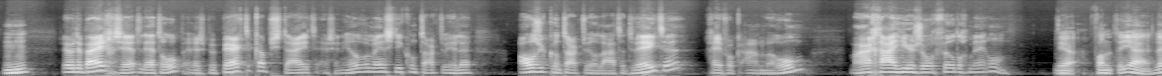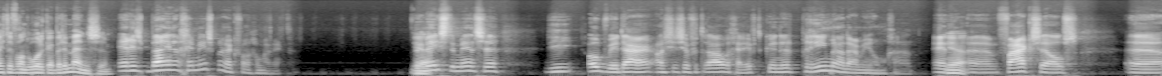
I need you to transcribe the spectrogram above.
Mhm. We hebben erbij gezet, let op, er is beperkte capaciteit. Er zijn heel veel mensen die contact willen. Als u contact wil, laat het weten. Geef ook aan waarom. Maar ga hier zorgvuldig mee om. Ja, van, ja, leg de verantwoordelijkheid bij de mensen. Er is bijna geen misbruik van gemaakt. De Ja. meeste mensen die ook weer daar, als je ze vertrouwen geeft, kunnen prima daarmee omgaan. En Ja. eh, vaak zelfs, eh,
